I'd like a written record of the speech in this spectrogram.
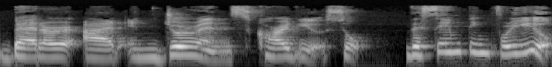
better at endurance cardio. So the same thing for you.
